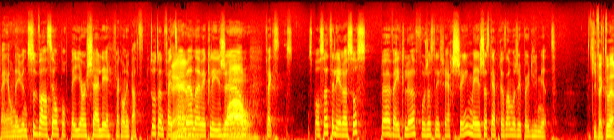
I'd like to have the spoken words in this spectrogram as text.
Ben, on a eu une subvention pour payer un chalet. Fait qu'on est parti toute une fin de semaine avec les jeunes. Wow. Fait que c'est pour ça, tu les ressources peuvent être là, faut juste les chercher, mais jusqu'à présent, moi, j'ai pas eu de limite. OK, fait que toi,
